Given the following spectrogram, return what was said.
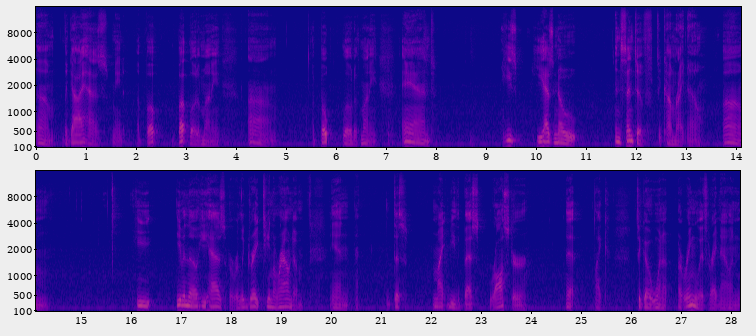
Um, the guy has made a boat buttload of money, um, a boatload of money, and he's he has no incentive to come right now. Um, he, even though he has a really great team around him, and this might be the best roster that like to go win a, a ring with right now in,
